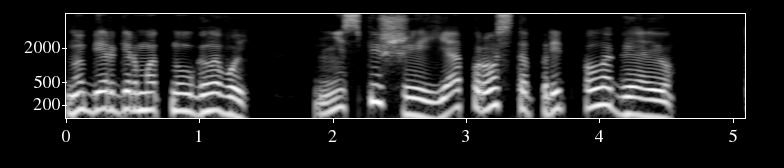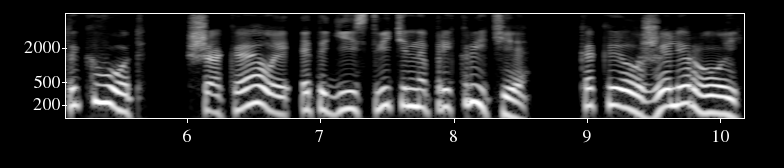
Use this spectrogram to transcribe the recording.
Но Бергер мотнул головой. «Не спеши, я просто предполагаю. Так вот, шакалы — это действительно прикрытие как и лжелерой,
